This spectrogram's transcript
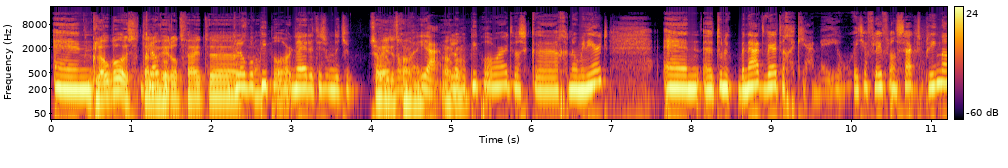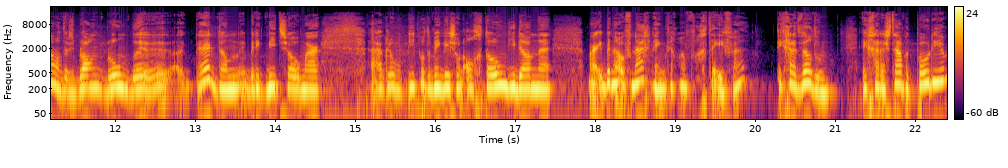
En Global, is dat dan een wereldwijd... eh, Global van? People Award. Nee, dat is omdat je. Zo heet het gewoon. Ja. Global People Award was ik eh, genomineerd. En eh, toen ik benaderd werd, dacht ik, ja, nee, joh, weet je, Flevolandse zaak is prima, want er is blank, blond, bleu, eh, hè, dan ben ik niet zomaar eh, Global People, dan ben ik weer zo'n algetoon die dan. eh, maar ik ben erover nagedacht. Ik dacht, maar wacht even, ik ga het wel doen. Ik ga daar staan op het podium,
